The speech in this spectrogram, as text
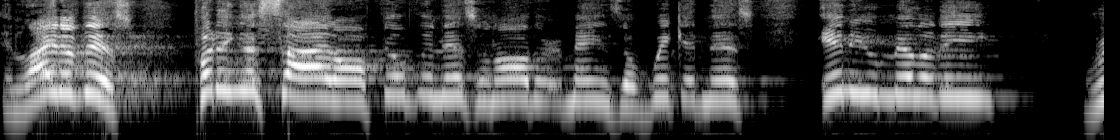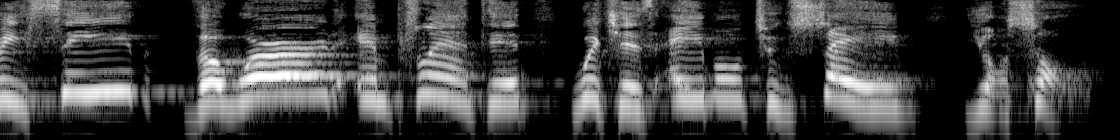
in light of this, putting aside all filthiness and all that remains of wickedness, in humility, receive the word implanted, which is able to save your soul.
